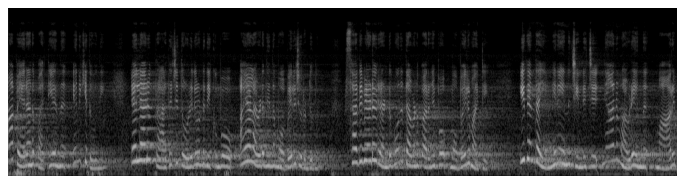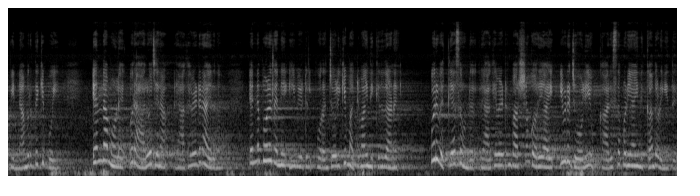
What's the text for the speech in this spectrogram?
ആ പേരാണ് പറ്റിയെന്ന് എനിക്ക് തോന്നി. എല്ലാവരും പ്രാർത്ഥിച്ച് തൊഴുതുകൊണ്ട് നിൽക്കുമ്പോൾ അയാൾ അവിടെ നിന്ന് മൊബൈൽ ചുരുണ്ടുന്നു. സതിവയുടെ രണ്ട് മൂന്ന് തവണ പറഞ്ഞപ്പോൾ മൊബൈൽ മാറ്റി. ഇതെന്താ ഇങ്ങനെയെന്ന് ചിന്തിച്ച് ഞാനും അവിടെ നിന്ന് മാറി പിന്നാമ്പുറത്തേക്ക് പോയി. എന്താ മോളെ ഒരാലോചന. രാഘവേടനായിരുന്നു. എന്നെപ്പോലെ തന്നെ ഈ വീട്ടിൽ പുറംജോലിക്കും മറ്റുമായി നിൽക്കുന്നതാണ്. ഒരു വ്യത്യാസമുണ്ട്. രാഘവേട്ടൻ വർഷം കുറേയായി ഇവിടെ ജോലിയും കാര്യസ്ഥപ്പണിയായി നിൽക്കാൻ തുടങ്ങിയിട്ട്.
